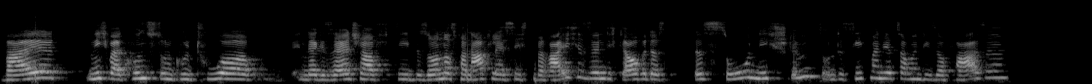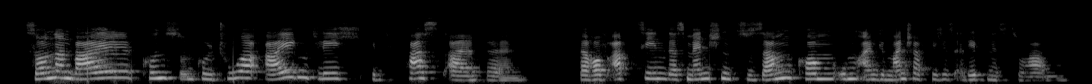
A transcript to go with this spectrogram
weil nicht weil Kunst und Kultur in der Gesellschaft die besonders vernachlässigten Bereiche sind. Ich glaube, dass das so nicht stimmt und das sieht man jetzt auch in dieser Phase, sondern weil Kunst und Kultur eigentlich in fast allen Fällen darauf abziehen, dass Menschen zusammenkommen, um ein gemeinschaftliches Erlebnis zu haben.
